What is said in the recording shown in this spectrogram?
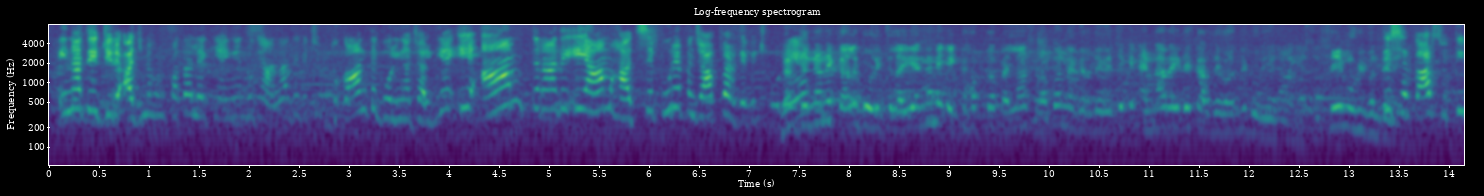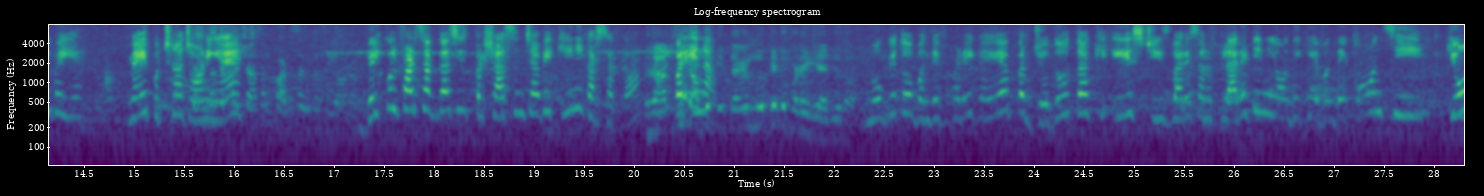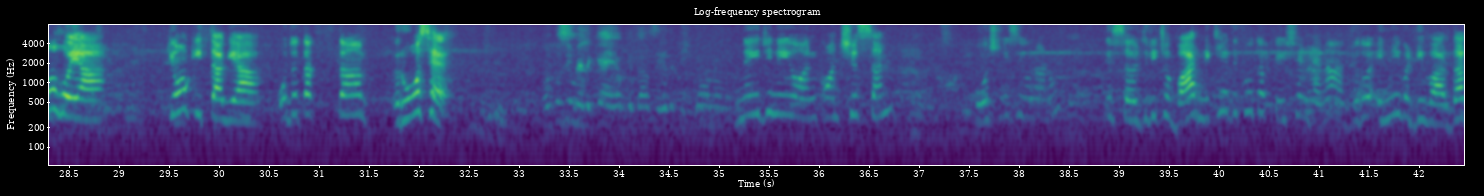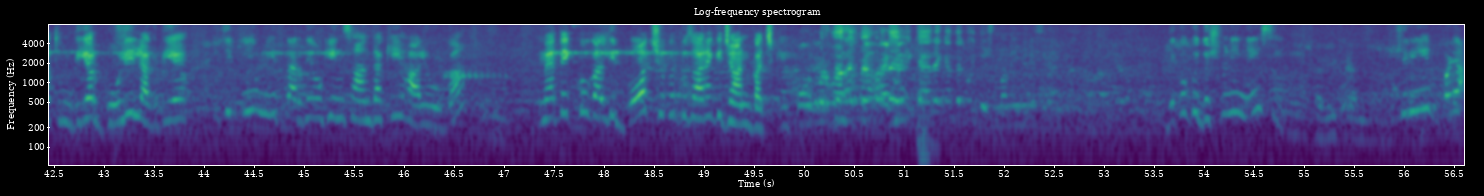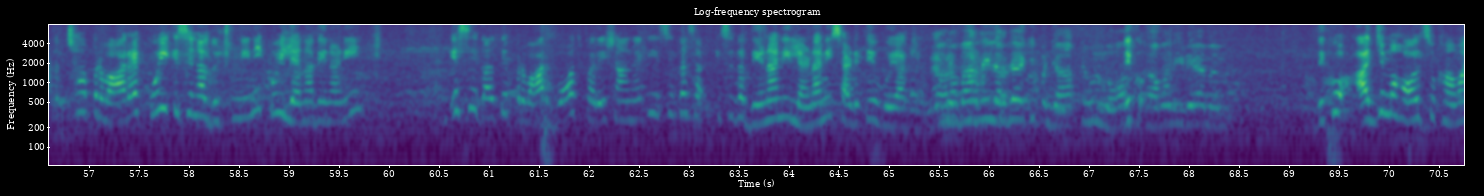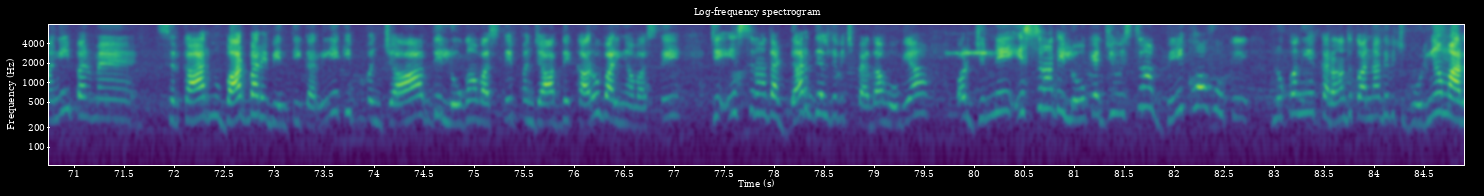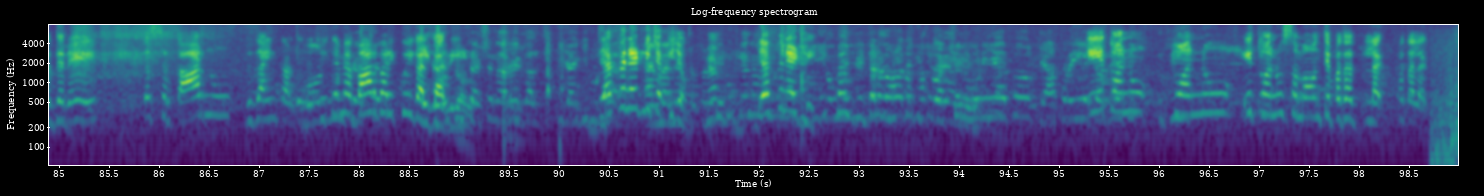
ਇਹਨਾਂ ਤੇ ਜਿਹੜੇ ਅੱਜ ਮੈਂ ਹੁਣ ਪਤਾ ਲੈ ਕੇ ਆਈ ਹਾਂ ਲੁਧਿਆਣਾ ਦੇ ਵਿੱਚ ਇੱਕ ਦੁਕਾਨ ਤੇ ਗੋਲੀਆਂ ਚੱਲ ਗਈਆਂ। ਇਹ ਆਮ ਤਰ੍ਹਾਂ ਦੇ ਇਹ ਆਮ ਹਾਦਸੇ ਪੂਰੇ ਪੰਜਾਬ ਭਰ ਦੇ ਵਿੱਚ ਹੋ ਰਹੇ ਹੈ ਜਿਨ੍ਹਾਂ ਨੇ ਕੱਲ ਗੋਲੀ ਚਲਾਈ ਹੈ ਇਹਨਾਂ ਨੇ ਇੱਕ ਹਫ਼ਤਾ ਪਹਿਲਾਂ ਸਰਾਭਾ ਨਗਰ ਦੇ ਵਿੱਚ ਇੱਕ ਐਨਆਰਆਈ ਦੇ ਘਰ ਦੇ ਬਾਹਰ ਵੀ ਗੋਲੀਆਂ ਚਲਾਈਆਂ ਸੀ। ਸੇਮ ਉਹੀ ਬੰਦੇ ਤੇ ਸਰਕਾਰ ਸੁੱਤੀ ਪਈ ਹੈ। ਮੈਂ ਇਹ ਪੁੱਛਣਾ ਚਾਹਣੀ ਹੈ। ਪ੍ਰਸ਼ਾਸਨ ਫੜ ਸਕਦਾ ਸੀ ਉਹਨਾਂ ਨੂੰ। ਬਿਲਕੁਲ ਫੜ ਸਕਦਾ ਸੀ ਪ੍ਰਸ਼ਾਸਨ ਚਾਹੇ ਕੀ ਨਹੀਂ ਕਰ ਸਕਦਾ। ਪਰ ਨੂੰ ਇਹਨਾਂ ਕਾਬੂ ਕੀਤਾ ਕਿ ਮੋਗੇ ਤੋਂ ਫੜੇ ਗਿਆ ਜੀ ਰਾਤ ਮੋਗੇ ਤੋਂ ਬੰਦੇ ਫੜੇ ਗਏ ਆ ਪਰ ਜਦੋਂ ਤੱਕ ਇਸ ਚੀਜ਼ ਬਾਰੇ ਸਾਨੂੰ ਕਲੈਰਿਟੀ ਨਹੀਂ ਆਉਂਦੀ ਕਿ ਇਹ ਬੰਦੇ ਕੌਣ ਸੀ ਕਿਉਂ ਹੋਇਆ ਕਿਉਂ ਕੀਤਾ ਗਿਆ ਉਦੋਂ ਤੱਕ ਤਾਂ ਰੋਸ ਹੈ। ਹੁਣ ਤੁਸੀਂ ਮਿਲ ਕੇ ਆਏ ਹੋ ਕਿਦਾਂ ਸਿਹਤ ਠੀਕ ਹੈ ਉਹਨਾਂ ਦੀ? ਨਹੀਂ ਜੀ ਨਹੀਂ ਉਹ ਅਨਕੌਂਸ਼ੀਅਸ ਸਨ। ਹੋਸ਼ ਨਹੀਂ ਸੀ ਉਹਨਾਂ ਨੂੰ। ਤੇ ਸਰਜਰੀ ਚੋਂ ਬਾਹਰ ਨਿਕਲੇ ਦੇਖੋ ਤਾਂ ਪੇਸ਼ੈਂਟ ਹੈ ਨਾ ਜਦੋਂ ਇੰਨੀ ਵੱਡੀ ਵਾਰਦਾਤ ਹੁੰਦੀ ਹੈ ਔਰ ਗੋਲੀ ਲੱਗਦੀ ਹੈ ਤੁਸੀਂ ਕੀ ਉਮੀਦ ਕਰਦੇ ਹੋ ਕਿ ਇਨਸਾਨ ਦਾ ਕੀ ਹਾਲ ਹੋਊਗਾ? ਮੈਂ ਤਾਂ ਇੱਕੋ ਗੱਲ ਦੀ ਬਹੁਤ ਸ਼ੁਕਰਗੁਜ਼ਾਰ ਹਾਂ ਕਿ ਜਾਨ ਬਚ ਗਈ। ਪਰਿਵਾਰਕ ਮੈਂਬਰ ਤੇ ਇਹ ਵੀ ਕਹਿ ਰਹੇ ਕਹਿੰਦੇ ਕੋਈ ਦੁਸ਼ਮਣੀ ਵੀ ਨਹੀਂ ਸੀ। ਦੇਖੋ ਕੋਈ ਦੁਸ਼ਮਣੀ ਨਹੀਂ ਸੀ। ਸ਼ਰੀਫ ਬੜਾ ਅੱਛਾ ਪਰਿਵਾਰ ਹੈ ਕੋਈ ਕਿਸੇ ਨਾਲ ਦੁਸ਼ਮਣੀ ਨਹੀਂ ਕੋਈ ਲੈਣਾ ਦੇਣਾ ਨਹੀਂ। ਇਸੇ ਗੱਲ ਤੇ ਪਰਿਵਾਰ ਬਹੁਤ ਪਰੇਸ਼ਾਨ ਹੈ ਕਿ ਇਸੇ ਦਾ ਕਿਸੇ ਦਾ ਦੇਣਾ ਨਹੀਂ ਲੈਣਾ ਨਹੀਂ ਸਾਡੇ ਤੇ ਹੋਇਆ ਕਿਉਂ? ਕਾਰੋਬਾਰ ਨਹੀਂ ਲੱਗਦਾ ਕਿ ਪੰਜਾਬ 'ਚ ਹੁਣ ਦੇਖੋ- ਸੁਖਾਵਾ ਨਹੀਂ ਰਿਹਾ ਮੈਮ? ਦੇਖੋ ਅੱਜ ਮਾਹੌਲ ਸੁਖਾਵਾ ਨਹੀਂ ਪਰ ਮੈਂ ਸਰਕਾਰ ਨੂੰ ਬਾਰ-ਬਾਰ ਇਹ ਬੇਨਤੀ ਕਰ ਰਹੀ ਹਾਂ ਕਿ ਪੰਜਾਬ ਦੇ ਲੋਕਾਂ ਵਾਸਤੇ ਪੰਜਾਬ ਦੇ ਕਾਰੋਬਾਰੀਆਂ ਵਾਸਤੇ ਜੇ ਇਸ ਤਰ੍ਹਾਂ ਦਾ ਡਰ ਦਿਲ ਦੇ ਵਿੱਚ ਪੈਦਾ ਹੋ ਗਿਆ ਔਰ ਜਿੰਨੇ ਇਸ ਤਰ੍ਹਾਂ ਦੇ ਲੋਕ ਹੈ ਜੋ ਇਸ ਤਰ੍ਹਾਂ ਬੇਖੌਫ ਹੋ ਕੇ ਲੋਕਾਂ ਦੀਆਂ ਘਰਾਂ ਦੁਕਾਨਾਂ ਦੇ ਵਿੱਚ ਗੋਲੀਆਂ ਮਾਰਦੇ ਰਹੇ ਤਾਂ ਸਰਕਾਰ ਨੂੰ ਰਿਜ਼ਾਈਨ ਕਰ ਦੇਣਾ ਚਾਹੀਦਾ ਮੈਂ ਬਾਰ-ਬਾਰ ਇੱਕੋ ਹੀ ਗੱਲ ਕਰ ਰਹੀ ਹਾਂ। ਸੈਸ਼ਨ ਆ ਰਿਹਾ ਗੱਲ ਚੱਕੀ ਜਾਏਗੀ ਡੈਫੀਨਿਟਲੀ ਚੱਕੀ ਜਾਓ। ਡੈਫੀਨਿਟਲੀ ਮੈਮ ਗਿੱਦੜਬਾਹਾ ਦੇ ਵਿੱਚ ਇਲੈਕਸ਼ਨ ਹੋਣੀ ਹੈ ਤਾਂ ਕਿਆ ਰਹੀ ਹੈ ਇਹ ਤੁਹਾਨੂੰ ਤੁਹਾਨੂੰ ਇਹ ਤੁਹਾਨੂੰ ਸਮਾਉਣ ਤੇ ਪਤਾ ਪਤਾ ਲੱਗ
